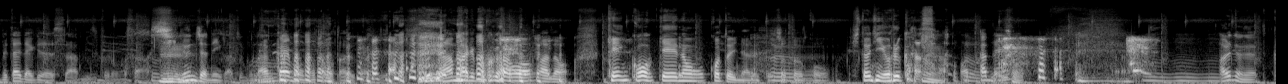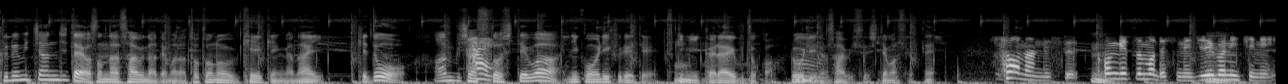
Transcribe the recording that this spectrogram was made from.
冷たいだけでさ水風呂もさ死ぬんじゃねえかってもう何回も思ったことあるから、あんまり僕はもうあの健康系のことになるとちょっとこう、人によるからさ、うん。わかんない。そう。そう。うんうんうんあれだよね。くるみちゃん自体はそんなサウナでまだ整う経験がないけどアンビシャスとしてはニコーリフレで月に1回ライブとかロウリュのサービスしてますよね。そうなんです、うん。今月もですね15日に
